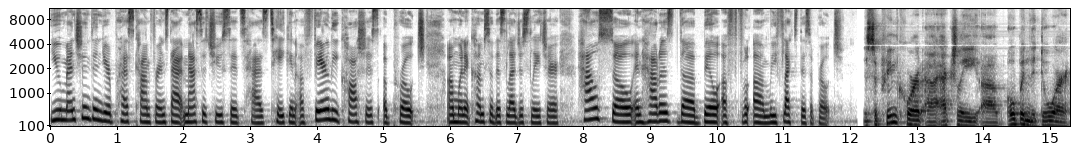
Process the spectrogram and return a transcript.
You mentioned in your press conference that Massachusetts has taken a fairly cautious approach um, when it comes to this legislature. How so, and how does the bill um, reflect this approach? The Supreme Court uh, actually uh, opened the door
